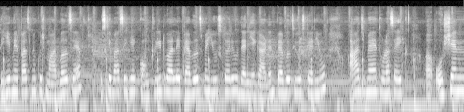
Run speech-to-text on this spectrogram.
तो ये मेरे पास में कुछ मार्बल्स है। उसके बाद से ये कॉन्क्रीट वाले पेबल्स मैं यूज़ कर रही हूँ। देन ये गार्डन पेबल्स यूज़ कर रही हूँ। आज मैं थोड़ा सा एक ओशन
